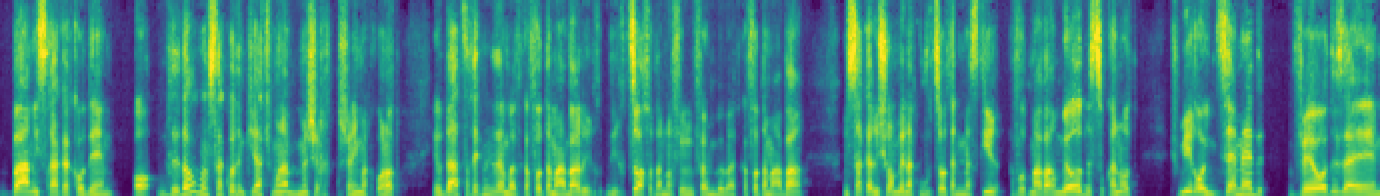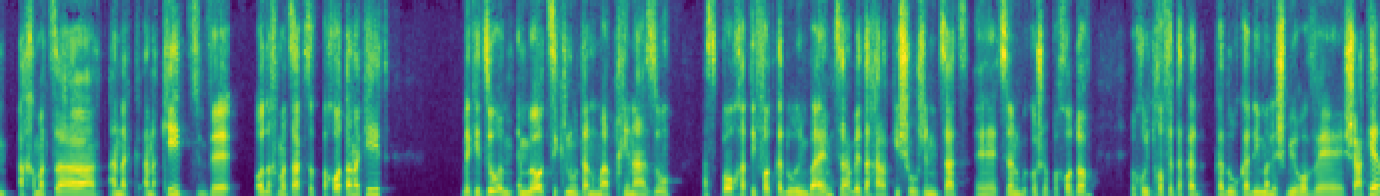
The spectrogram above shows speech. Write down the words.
במשחק הקודם, או זה לא רק במשחק הקודם, קריית שמונה במשך השנים האחרונות יודעת לשחק נגדם בהתקפות המעבר, לרצוח אותנו אפילו לפעמים בהתקפות המעבר. משחק הראשון בין הקבוצות, אני מזכיר, התקפות מעבר מאוד מסוכנות, שבירו עם צמד, ועוד איזה החמצה ענק, ענקית, ועוד החמצה קצת פחות ענקית. בקיצור, הם, הם מאוד סיכנו אותנו מהבחינה הזו, אז פה חטיפות כדורים באמצע, בטח על הקישור שנמצא אה, אצלנו בכושר פחות טוב, יוכלו לדחוף את הכדור קדימה לשבירו ושקר,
